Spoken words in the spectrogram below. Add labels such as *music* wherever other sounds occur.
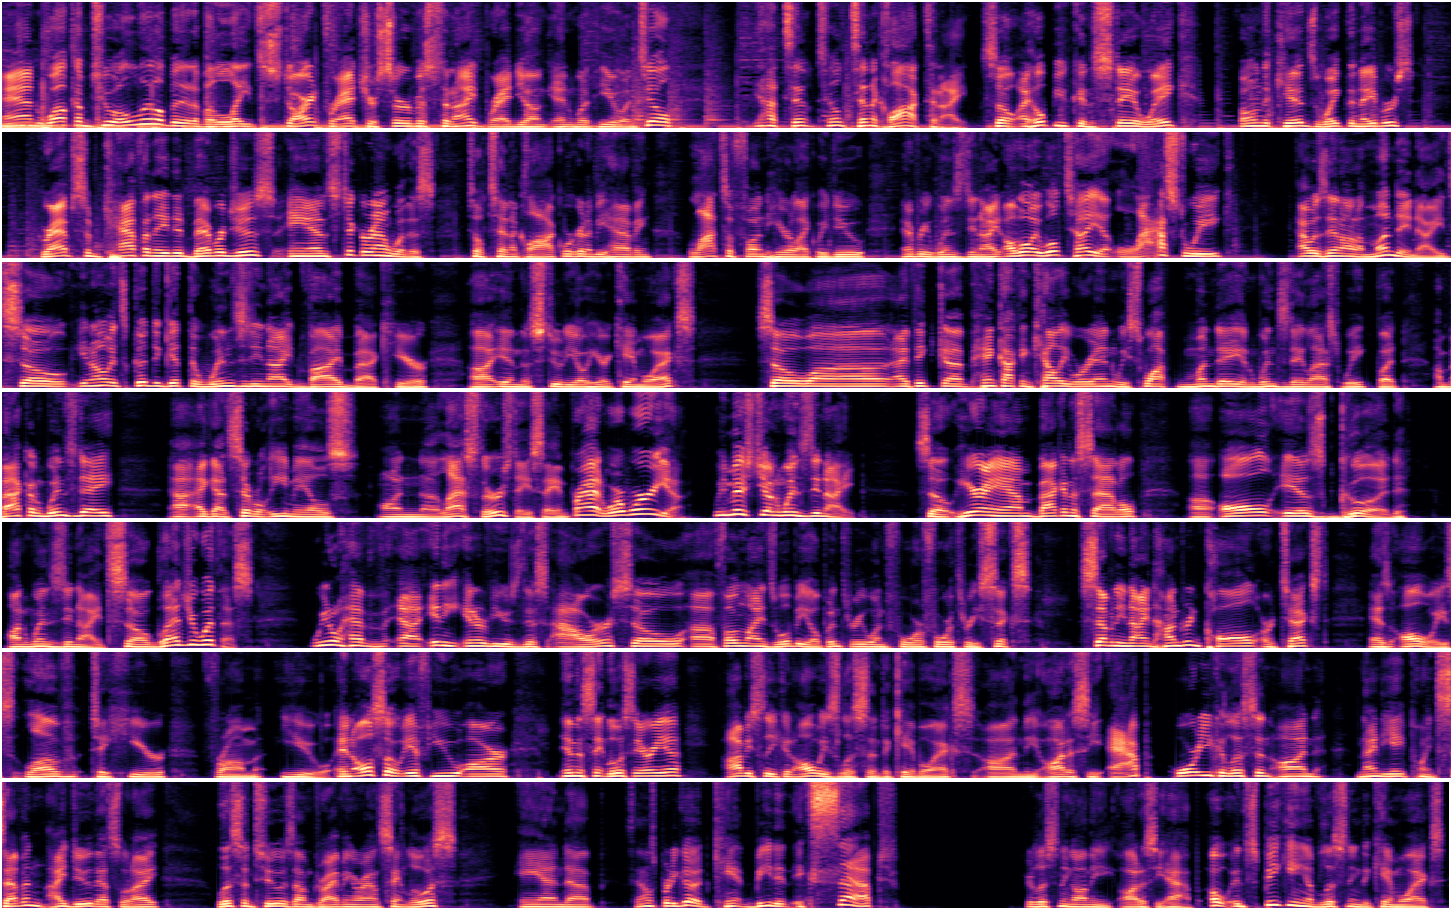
And welcome to a little bit of a late start for At Your Service tonight. Brad Young in with you until, yeah, till, till 10 o'clock tonight. So I hope you can stay awake, phone the kids, wake the neighbors, grab some caffeinated beverages, and stick around with us till 10 o'clock. We're going to be having lots of fun here like we do every Wednesday night. Although I will tell you, last week, I was in on a Monday night, so you know it's good to get the Wednesday night vibe back here uh, in the studio here at KMOX. So uh, I think uh, Hancock and Kelly were in. We swapped Monday and Wednesday last week, but I'm back on Wednesday. Uh, I got several emails on uh, last Thursday saying, "Brad, where were you? We missed you on Wednesday night." So here I am, back in the saddle. Uh, all is good on Wednesday night. So glad you're with us. We don't have uh, any interviews this hour, so uh, phone lines will be open 314 436 7900. Call or text. As always, love to hear from you. And also, if you are in the St. Louis area, obviously you can always listen to KMOX on the Audacy app, or you can listen on 98.7. I do. That's what I listen to as I'm driving around St. Louis. And uh, sounds pretty good. Can't beat it, except if you're listening on the Audacy app. Oh, and speaking of listening to KMOX,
